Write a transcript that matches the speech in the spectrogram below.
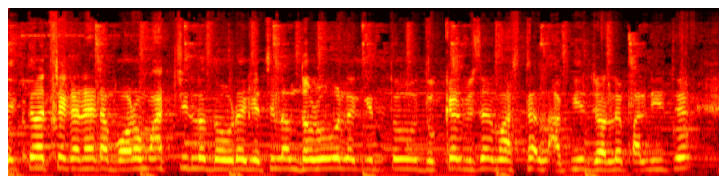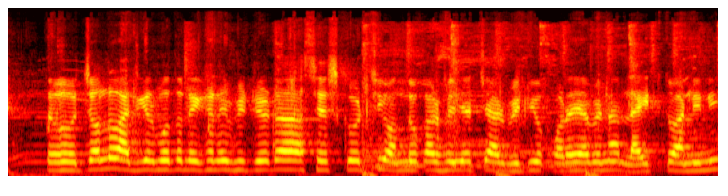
দেখতে পাচ্ছ, এখানে একটা বড় মাছ ছিল, দৌড়ে গেছিলাম ধরবো বলে, কিন্তু দুঃখের বিষয়, মাছটা লাফিয়ে জলে পালিয়েছে। তো চলো, আজকের মতন এখানে ভিডিওটা শেষ করছি। অন্ধকার হয়ে যাচ্ছে, আর ভিডিও করা যাবে না লাইট তো আনিনি।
